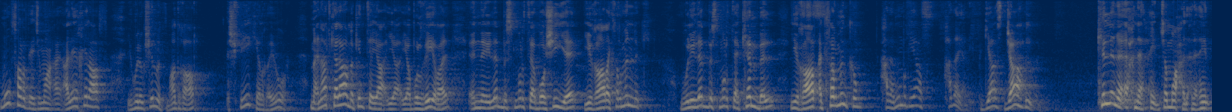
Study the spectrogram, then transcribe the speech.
مو فرض يا جماعة عليه خلاف. يقول لك شنو أنت ما تغار؟ إيش فيك يا الغيور؟ معنات كلامك أنت يا يا, يا أبو الغيرة إنه يلبس مرته بوشية يغار أكثر منك واللي يلبس مرته كمبل يغار أكثر منكم. هذا مو مقياس هذا يعني مقياس جاهل. كلنا إحنا الحين كم واحد إحنا الحين؟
